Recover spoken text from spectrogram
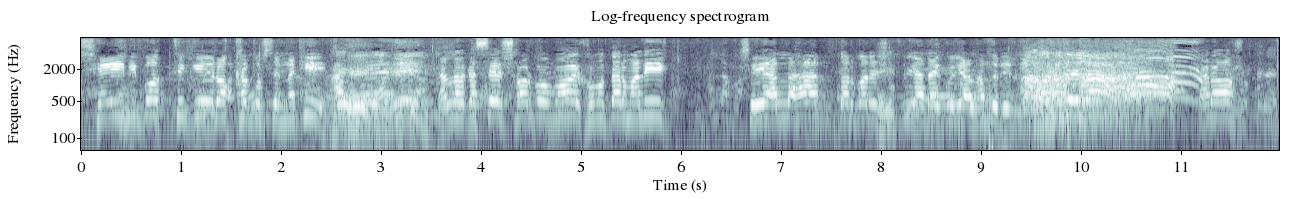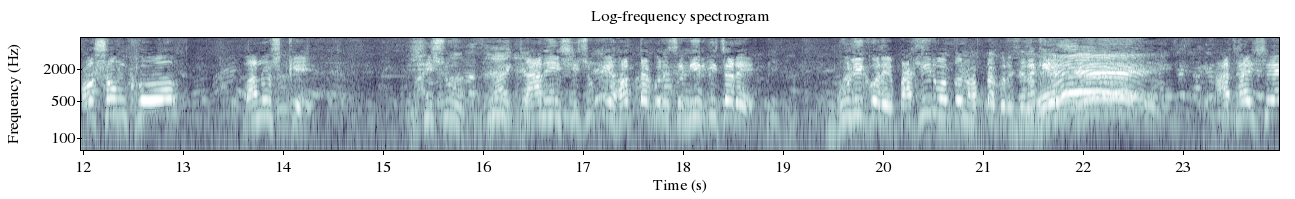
সেই বিপদ থেকে রক্ষা করছেন নাকি? আল্লাহর কাছে সর্বময় ক্ষমতার মালিক। সেই আল্লাহর দরবারে শুক্রিয়া আদায় করি আলহামদুলিল্লাহ। তারা অস- অসংখ্য মানুষকে শিশু নারী শিশুকে হত্যা করেছে নির্বিচারে গুলি করে পাখির মতন হত্যা করেছে নাকি? আঠাইশে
